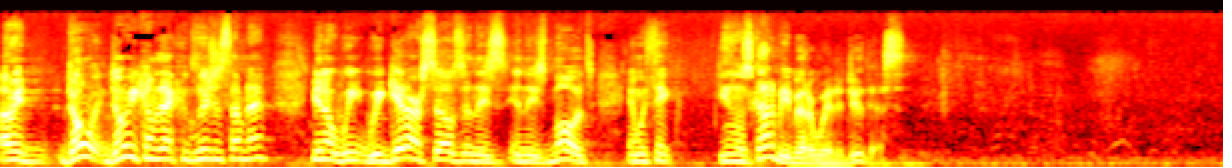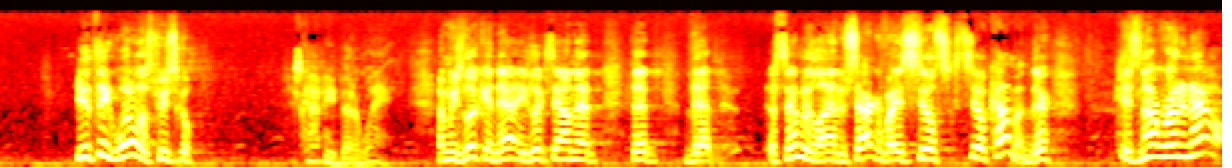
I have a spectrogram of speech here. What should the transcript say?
I mean, don't don't we come to that conclusion sometime? You know, we, we get ourselves in these, in these modes and we think, you know, there's got to be a better way to do this. You'd think one of those priests would go, there's got to be a better way. I mean, he's looking down, he looks down that, that, that assembly line of sacrifice, still, still coming. There, it's not running out.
